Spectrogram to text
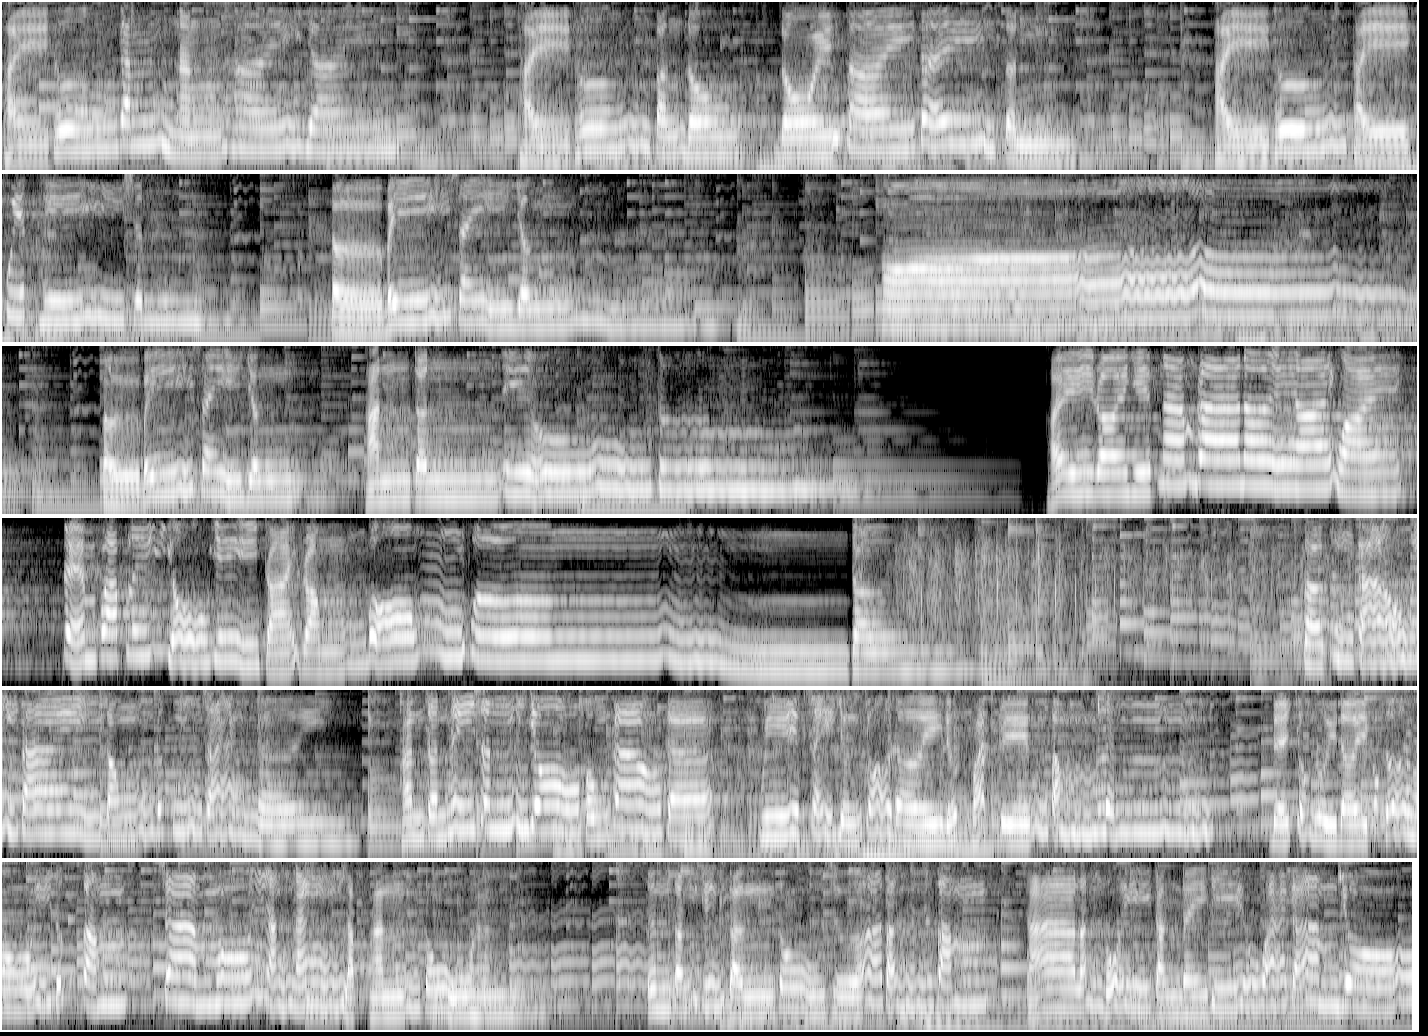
thầy thương gánh nặng hai vai. Thầy thương tận đồ đổi thay thế tình. Thầy thương thầy quyết hy sinh từ bi xây dựng. Từ bi xây dựng hành trình yêu thầy rời việt nam ra nơi hải ngoại, đem pháp lý vô vi trải rộng bốn phương. Trời. Thật cao quý tai công đức sáng hành trình hy sinh vô cùng cao cả. Quyết xây dựng cho đời được phát triển tâm linh. Để cho người đời có cơ hội thức tâm, sám hối ăn năn, lập hành tu hành. Tinh tấn chuyên cần tu sửa tân tâm xa lánh bụi trần đầy điêu qua cam vô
